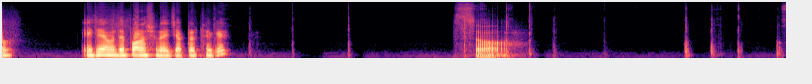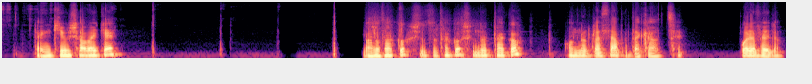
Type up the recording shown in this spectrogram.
এটাই আমাদের পড়াশোনা এই চ্যাপ্টার থেকে। সো থ্যাংক ইউ সবাইকে। ভালো থাকো, সুস্থ থাকো, সুন্দর থাকো। অন্য ক্লাসে আবার দেখা হচ্ছে। পড়ে ফেলো।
